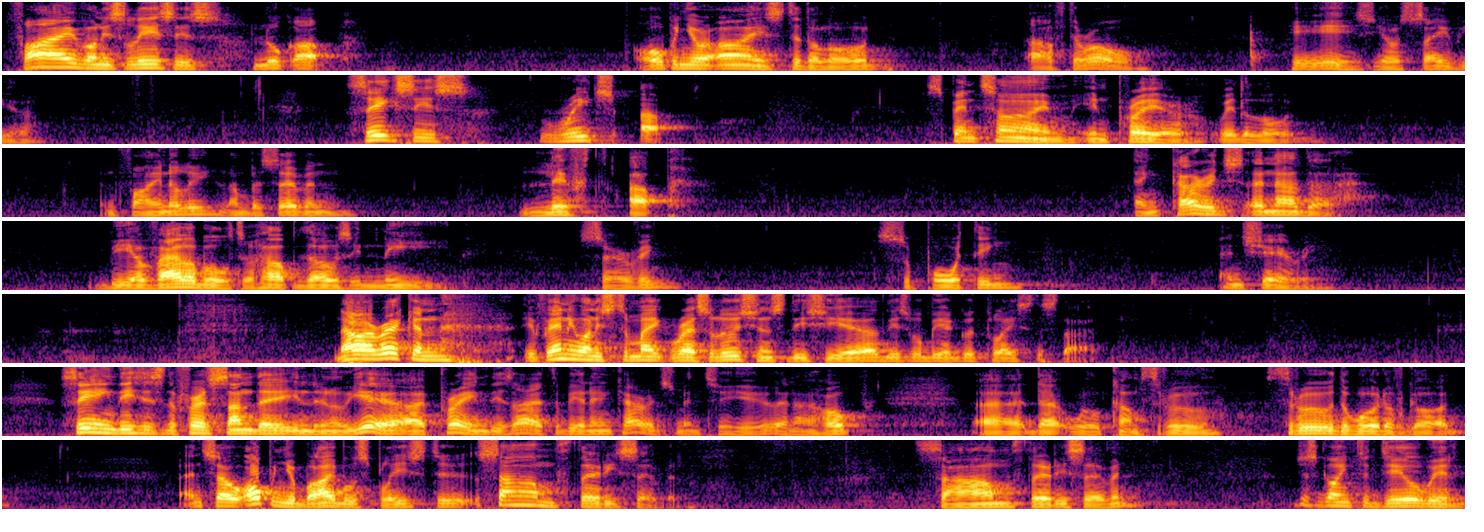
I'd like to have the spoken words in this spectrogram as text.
Five on his list is look up. Open your eyes to the Lord. After all, He is your Savior. Six is reach up. Spend time in prayer with the Lord. And finally, number seven, lift up. Encourage another be available to help those in need, serving, supporting, and sharing. Now, I reckon if anyone is to make resolutions this year, this will be a good place to start. Seeing this is the first Sunday in the new year, I pray and desire to be an encouragement to you, and I hope uh, that will come through through the Word of God. And so, open your Bibles, please, to Psalm 37. Psalm 37. Just going to deal with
